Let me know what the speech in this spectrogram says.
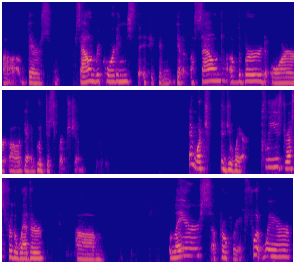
uh, there's sound recordings, that if you can get a- a sound of the bird or uh, get a good description. And what should you wear? Please dress for the weather. Um, Layers, appropriate footwear.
